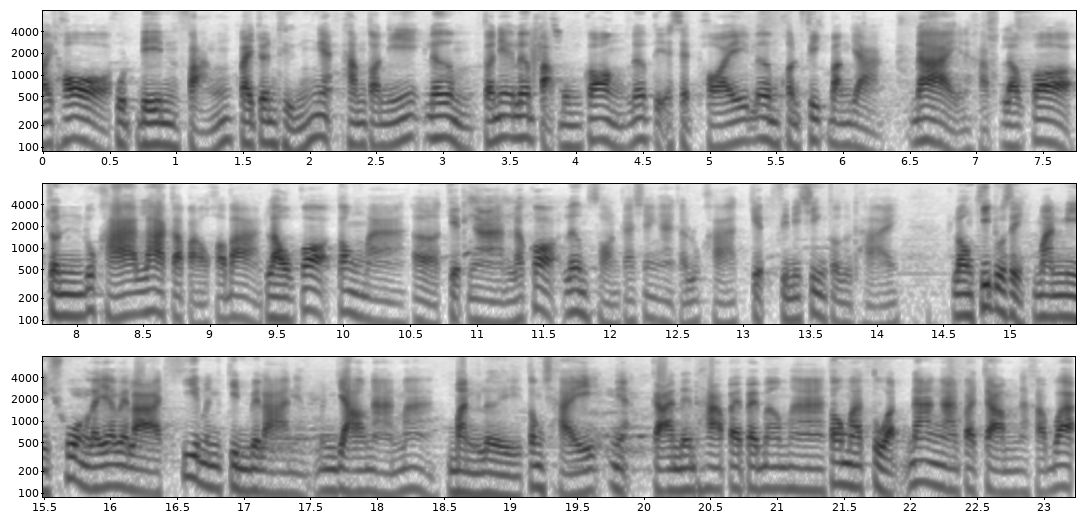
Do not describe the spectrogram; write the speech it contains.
ร้อยท่อ ขุดดินฝังไปจนถึงเนี่ยทำตอนนี้เริ่มตอนนี้เริ่มปรับมุมกล้อง เริ่มติด asset point เริ่มคอนฟิกบางอย่างได้นะครับแล้วก็จนลูกค้าลากกระเป๋าเข้าบ้าน เราก็ต้องมาเเก็บงาน แล้วก็เริ่มสอนการใช้งานกับลูกค้าเก็บ finishing ตัวสุดท้าย ลองคิดดูสิ มันมีช่วงระยะเวลาที่มันกินเวลาเนี่ยมันยาวนานมาก มันเลยต้องใช้เนี่ยการเดินทางไปไปมามาต้องมาตรวจหน้างานประจำนะครับว่า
